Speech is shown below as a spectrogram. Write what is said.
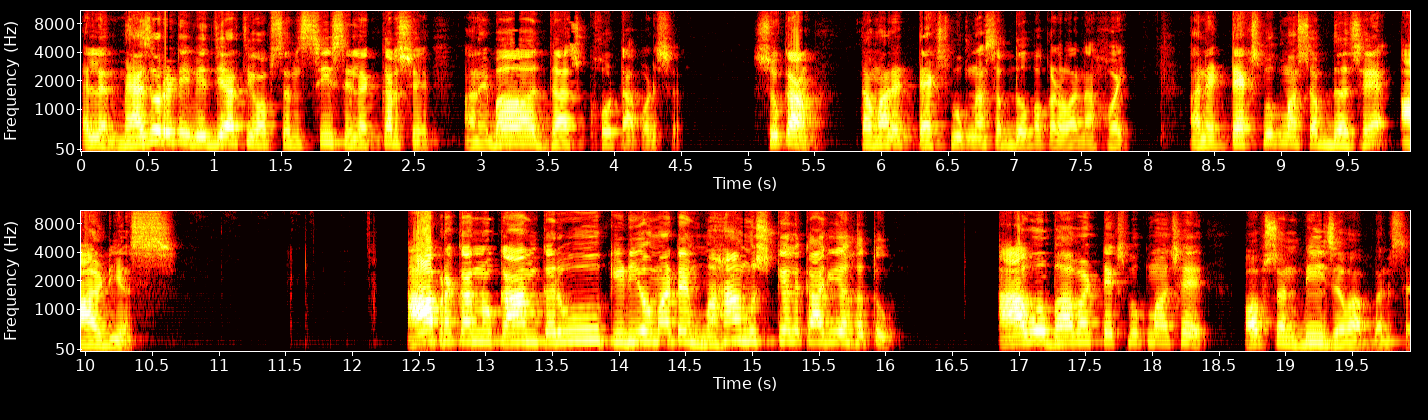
એટલે મેજોરિટી વિદ્યાર્થી ઓપ્શન સી સિલેક્ટ કરશે અને બધા જ ખોટા પડશે. શું કામ? તમારે ટેક્સ્ટ બુકના શબ્દો પકડવાના હોય. અને ટેક્સ્ટ બુકમાં શબ્દ છે આરડીએસ આ પ્રકારનું કામ કરવું કીડીઓ માટે મહા મુશ્કેલ કાર્ય હતું. આવો ભાવાટ ટેક્સ્ટબુકમાં છે. ઓપ્શન બી જવાબ બનશે.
